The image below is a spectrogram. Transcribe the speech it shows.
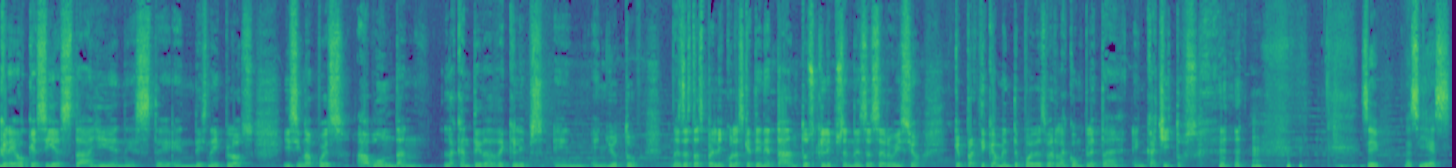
creo que sí está allí en este en Disney Plus. Y si no, pues abundan la cantidad de clips en, YouTube. Es de estas películas que tiene tantos clips en ese servicio que prácticamente puedes verla completa en cachitos. sí, así es.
